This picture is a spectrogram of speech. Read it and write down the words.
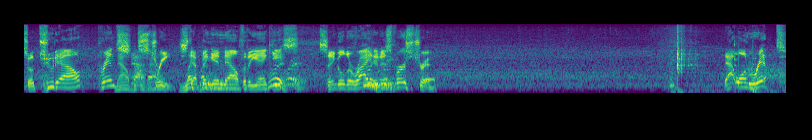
So two down, Prince Street stepping in now for the Yankees. Single to right at his first trip. That one ripped.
